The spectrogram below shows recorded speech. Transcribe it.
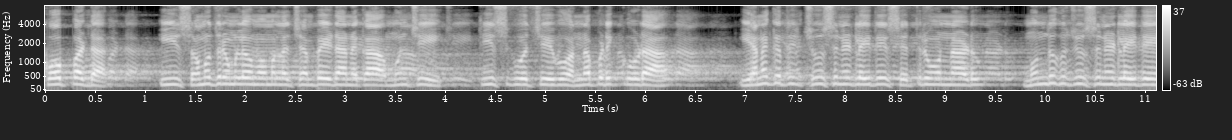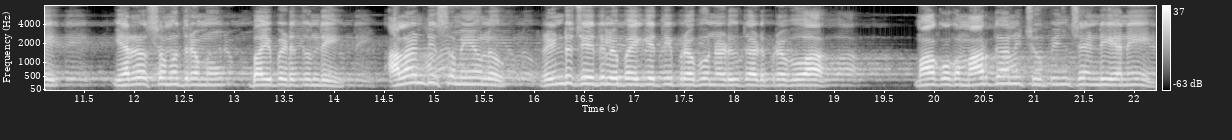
కోప్పడ్డారు. ఈ సముద్రంలో మమ్మల్ని చంపేయడానిక ముంచి తీసుకువచ్చేవు అన్నప్పటికి కూడా వెనక చూసినట్లయితే శత్రువు ఉన్నాడు ముందుకు చూసినట్లయితే ఎర్ర సముద్రము భయపెడుతుంది. అలాంటి సమయంలో రెండు చేతులు పైకెత్తి ప్రభువుని అడుగుతాడు ప్రభువా మాకు ఒక మార్గాన్ని చూపించండి అని.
